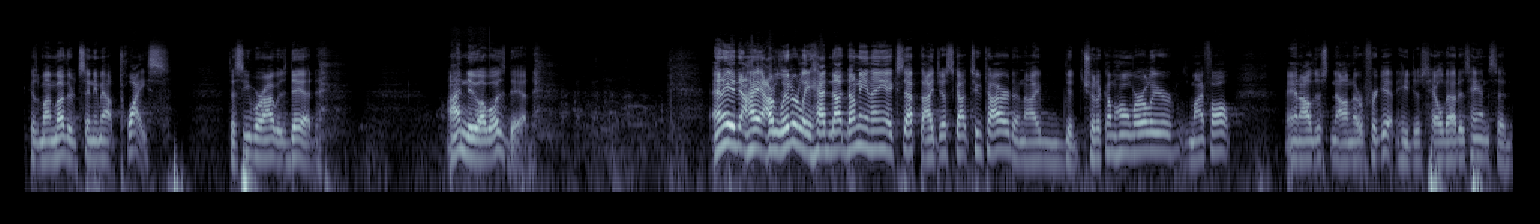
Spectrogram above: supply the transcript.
because my mother had sent him out twice to see where I was dead. I knew I was dead. And it, I, I, literally had not done anything except I just got too tired and I did, should have come home earlier. It was my fault. And I'll just, I'll never forget. He just held out his hand and said,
